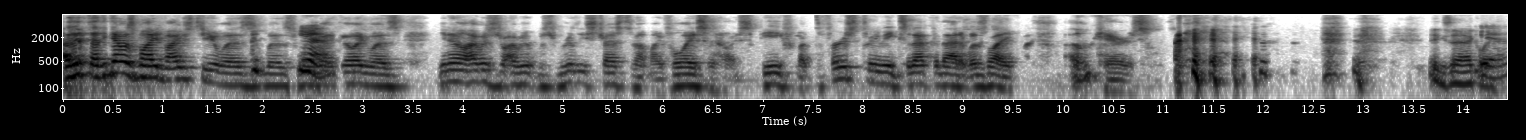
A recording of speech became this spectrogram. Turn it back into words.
I think I think that was my advice to you was was Yeah. going was you know I was I was really stressed about my voice and how I speak for about the first three weeks and after that it was like oh, who cares exactly. yeah.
